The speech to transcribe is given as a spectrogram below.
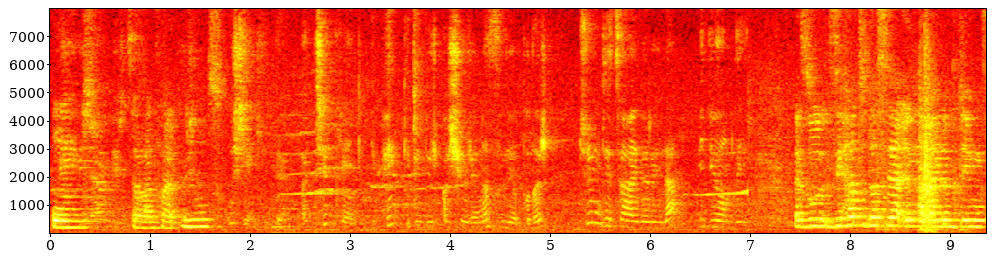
und daran halten wir uns. Also sie hatte das ja in einem Dings,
